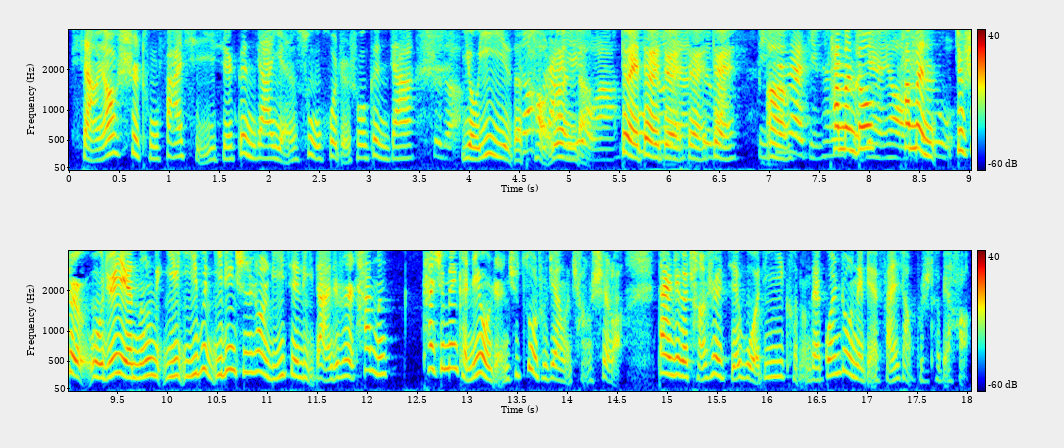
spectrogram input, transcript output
想要试图发起一些更加严肃或者说更加有意义的讨论的。对对对对对，嗯，他们都他们就是我觉得也能一一一定程度上理解李诞，就是他能。他身边肯定有人去做出这样的尝试了，但是这个尝试的结果，第一可能在观众那边反响不是特别好，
